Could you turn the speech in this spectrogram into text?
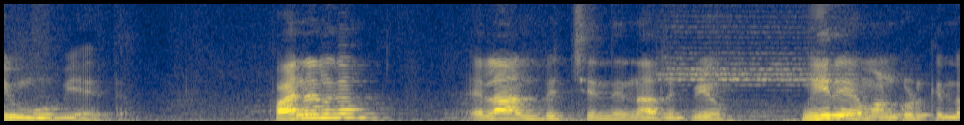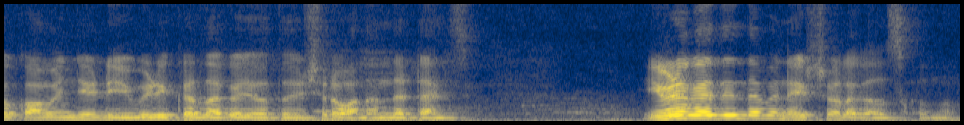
ఈ మూవీ అయితే. ఫైనల్గా ఎలా అనిపించింది నా రివ్యూ మీరేమనుకుంటు కింద కామెంట్ చేయండి. ఈ వీడియో ఇక్కడ దాకా చదువుతూ చూసారు? వన్ హండ్రెడ్ థ్యాంక్స్ ఈ వీడియోకి అయితే నెక్స్ట్ వాళ్ళ కలుసుకుందాం.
